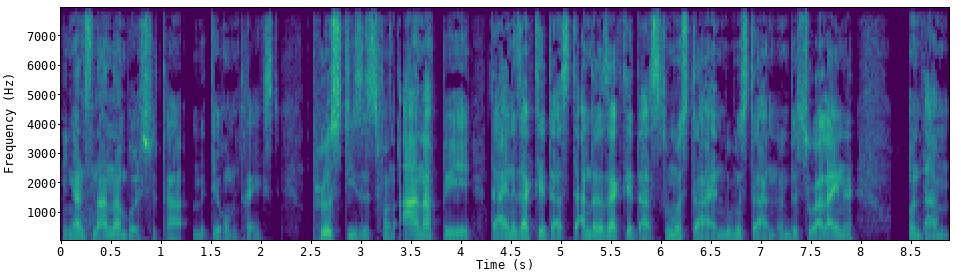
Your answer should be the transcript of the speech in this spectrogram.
den ganzen anderen Bullshit da mit dir rumträgst, plus dieses von A nach B, der eine sagt dir das, der andere sagt dir das, du musst dahin, du musst dahin, und bist du alleine. Und am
